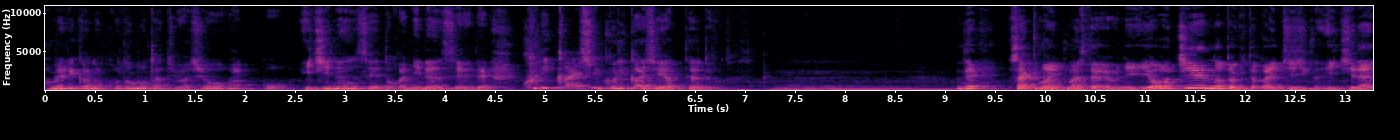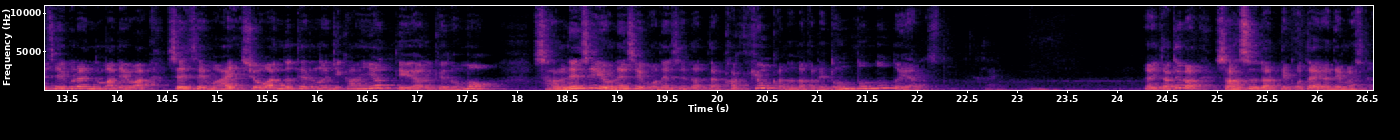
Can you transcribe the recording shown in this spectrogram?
アメリカの子どもたちは小学校1年生とか2年生で繰り返し繰り返しやってるということです。でさっきも言ってましたように幼稚園の時とか 1, 時間1年生ぐらいのまでは先生も「はいショーテルの時間よ」ってやるけども3年生4年生5年生になったら各教科の中でどんどんどんどんやらすと。例えば算数だって答えが出ました。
